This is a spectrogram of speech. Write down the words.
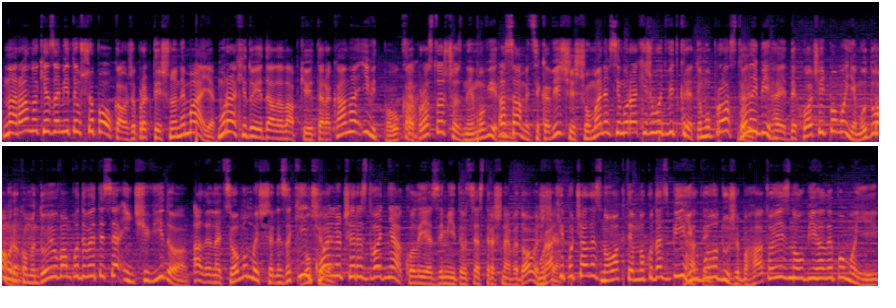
На ранок я замітив, що паука вже практично немає. Мурахи доїдали лапки від таракана і від паука. Це просто щось неймовірне. А саме цікавіше, що у мене всі мурахи живуть в відкритому просторі. Вони бігають де хочуть по моєму дому. Тому рекомендую вам подивитися інші відео. Але на цьому ми ще не закінчили. Буквально через два дня, коли я замітив це страшне видовище, мурахи почали знову активно кудись бігати. Їх було дуже багато і знову бігали по моїй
